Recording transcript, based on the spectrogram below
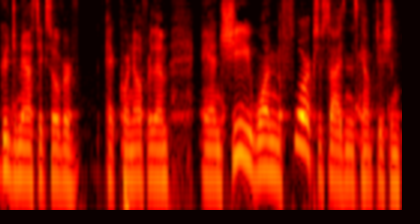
good gymnastics over at Cornell for them, and she won the floor exercise in this competition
